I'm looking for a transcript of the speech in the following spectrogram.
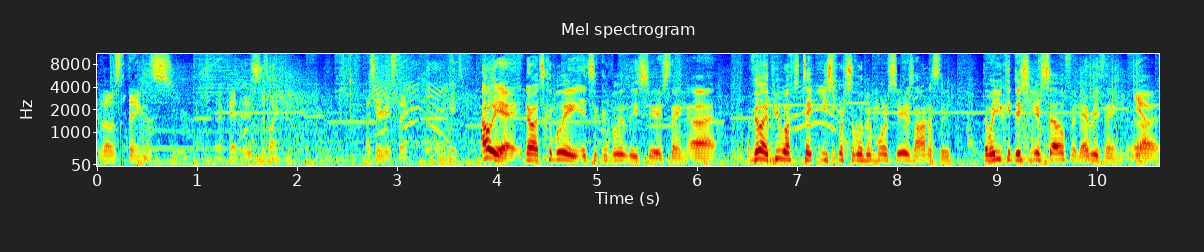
those things, like, it's like a serious thing. Oh yeah, no, it's completely it's a completely serious thing. Uh, I feel like people have to take esports a little bit more serious, honestly. The way you condition yourself and everything, Yeah. uh,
